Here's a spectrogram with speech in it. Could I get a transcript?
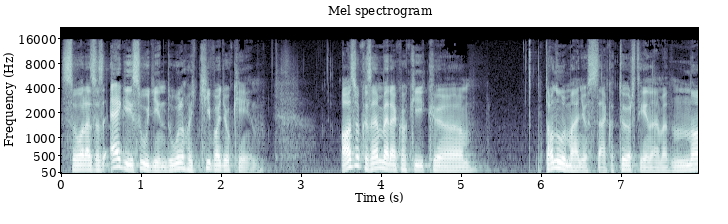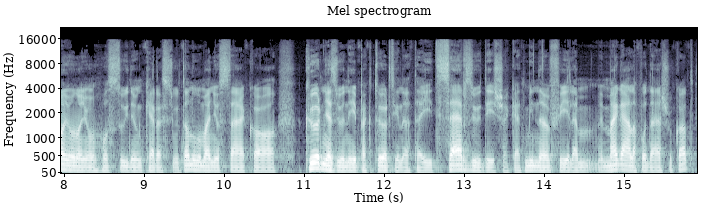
Szóval ez az egész úgy indul, hogy ki vagyok én. Azok az emberek, akik tanulmányozták a történelmet nagyon-nagyon hosszú időn keresztül, tanulmányozták a környező népek történeteit, szerződéseket, mindenféle megállapodásokat,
